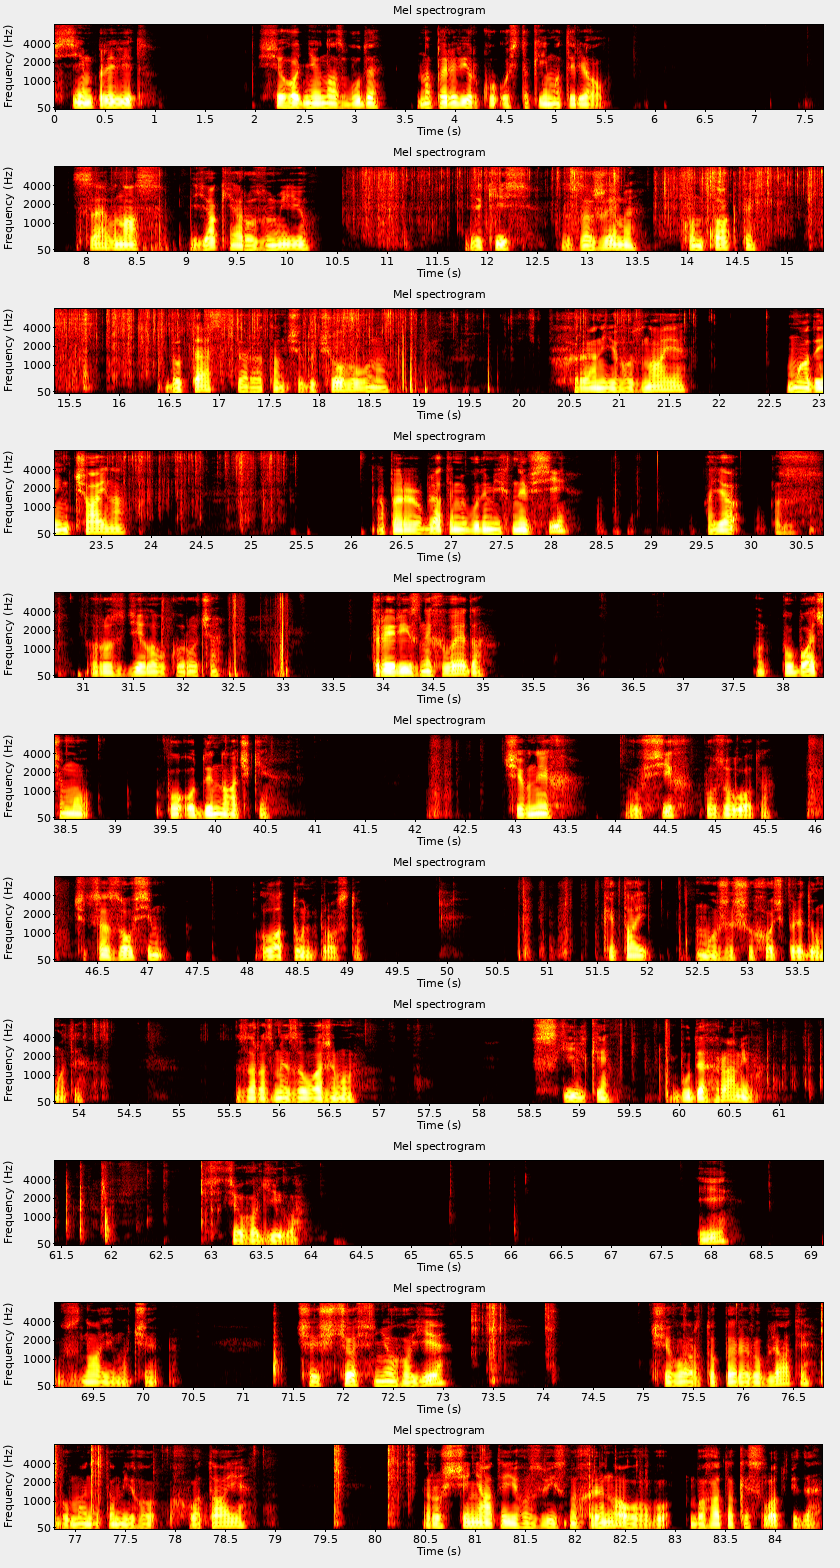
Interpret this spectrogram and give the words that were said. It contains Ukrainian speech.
Всім привіт! Сьогодні у нас буде на перевірку ось такий матеріал. Це в нас, як я розумію, якісь зажими, контакти до тестера там чи до чого воно. Хрен його знає. Made in China. А переробляти ми будемо їх не всі. А я розділив, коротше, три різних вида. От побачимо по одиначки. Чи в них у всіх позолота, чи це зовсім латунь просто. Китай може що хоч придумати. Зараз ми заважимо скільки буде грамів з цього діла. І знаємо, чи, чи щось в нього є, чи варто переробляти, бо в мене там його хватає. Розчиняти його, звісно, хреново, бо багато кислот піде.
